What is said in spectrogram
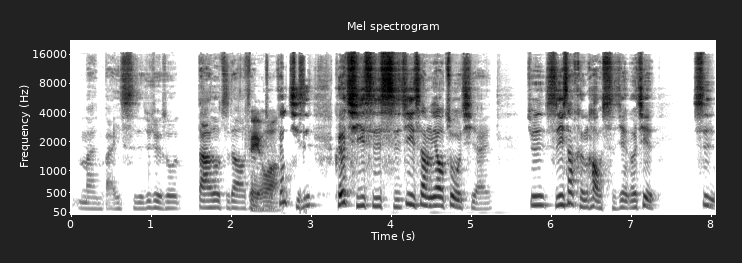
蛮白痴的，就觉得说大家都知道要这样做废话但其实，可是其实实际上要做起来，就是实际上很好实践，而且是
